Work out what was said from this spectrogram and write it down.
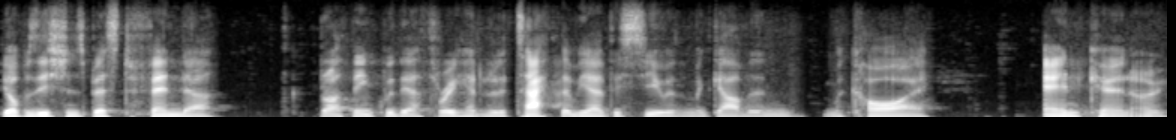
the opposition's best defender. But I think with our three-headed attack that we have this year with McGovern, McKay, and Curnow,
